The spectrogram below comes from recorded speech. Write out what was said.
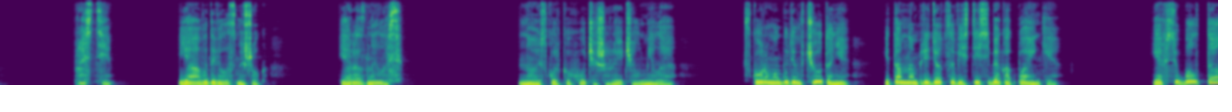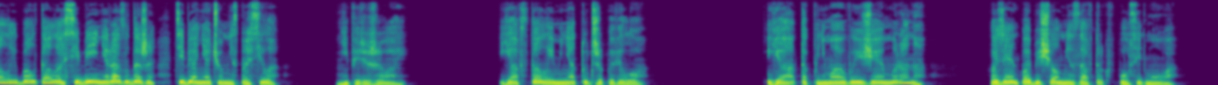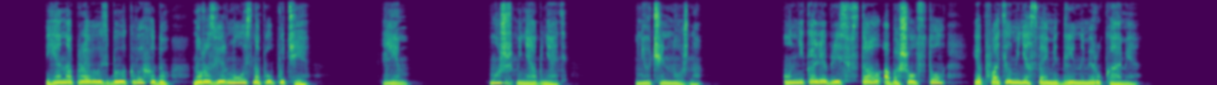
«Прости», — я выдавила смешок. Я разнылась. «Ну и сколько хочешь, Рэйчел, милая. Скоро мы будем в Чётане, и там нам придется вести себя как паиньки». Я все болтала и болтала о себе и ни разу даже тебя ни о чем не спросила. Не переживай. Я встала, и меня тут же повело. «Я так понимаю, выезжаем мы рано?» Хозяин пообещал мне завтрак в полседьмого. Я направилась было к выходу, но развернулась на полпути. «Лем, можешь меня обнять? Мне очень нужно». Он, не колеблясь, встал, обошел стол и обхватил меня своими длинными руками.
